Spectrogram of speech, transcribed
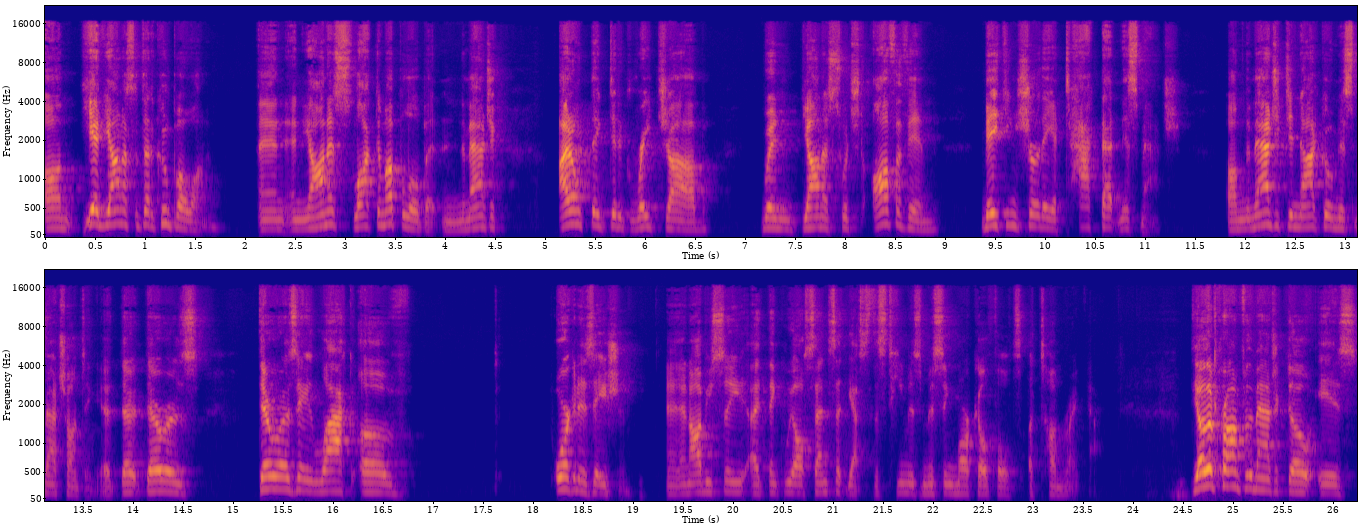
Um, he had Giannis Antetokounmpo on him, and and Giannis locked him up a little bit. And the Magic, I don't think, did a great job when Giannis switched off of him, making sure they attacked that mismatch. Um, the Magic did not go mismatch hunting. There, there was there was a lack of organization. And obviously, I think we all sense that yes, this team is missing Markelle Fultz a ton right now. The other problem for the Magic, though, is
